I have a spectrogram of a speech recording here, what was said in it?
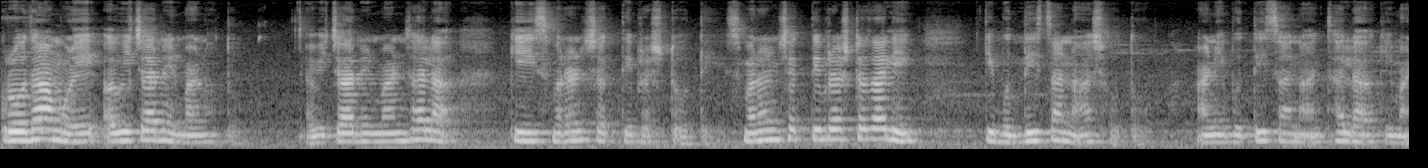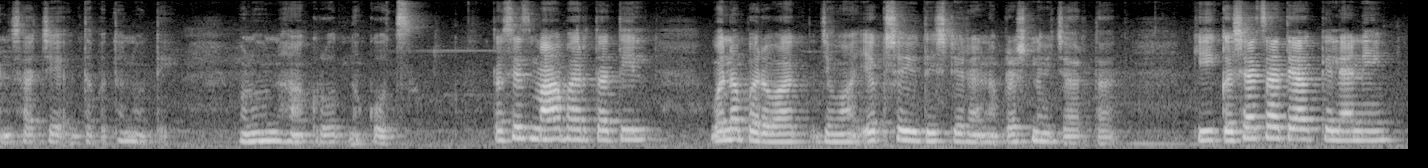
क्रोधामुळे अविचार निर्माण होतो. अविचार निर्माण झाला की स्मरणशक्ती भ्रष्ट होते. स्मरणशक्ती भ्रष्ट झाली की बुद्धीचा नाश होतो आणि बुद्धीचा नाश झाला की माणसाचे अधपतन होते. म्हणून हा क्रोध नकोच. तसेच महाभारतातील वनपर्वात जेव्हा यक्ष युधिष्ठिरांना प्रश्न विचारतात की कशाचा त्याग केल्याने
